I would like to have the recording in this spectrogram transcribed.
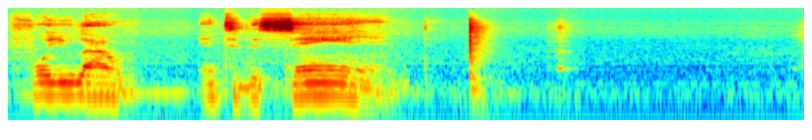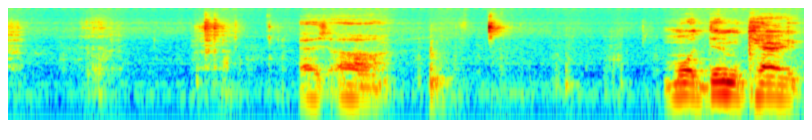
for you out into the sand. As uh more democratic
